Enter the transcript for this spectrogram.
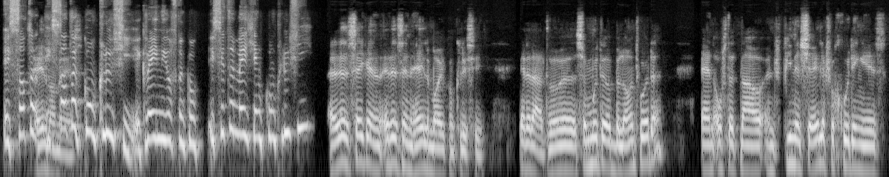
Is dat, een, is dat een conclusie? Ik weet niet of het een Is dit een beetje een conclusie? Het is zeker het is een hele mooie conclusie. Inderdaad, we, ze moeten beloond worden. En of dat nou een financiële vergoeding is,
